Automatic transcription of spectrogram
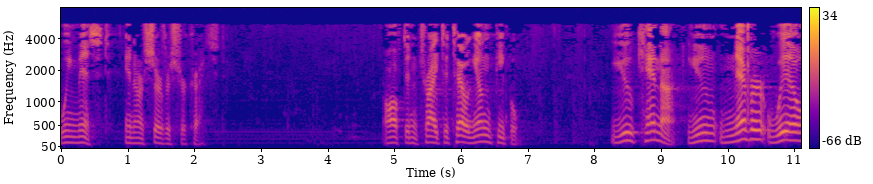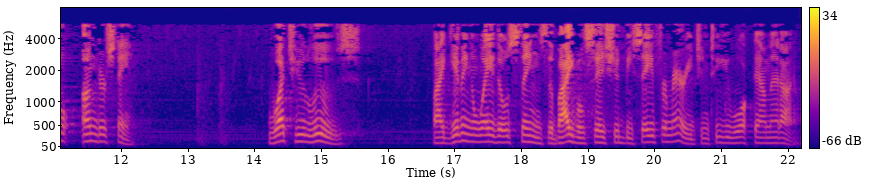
we missed in our service for Christ. I often try to tell young people, you cannot, you never will understand what you lose by giving away those things the Bible says should be saved for marriage until you walk down that aisle.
